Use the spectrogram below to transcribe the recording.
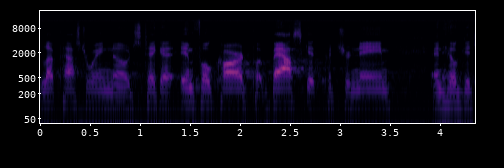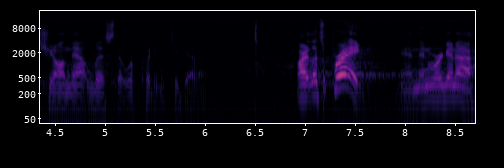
let Pastor Wayne know. Just take an info card, put basket, put your name, and he'll get you on that list that we're putting together. All right, let's pray. And then we're going to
